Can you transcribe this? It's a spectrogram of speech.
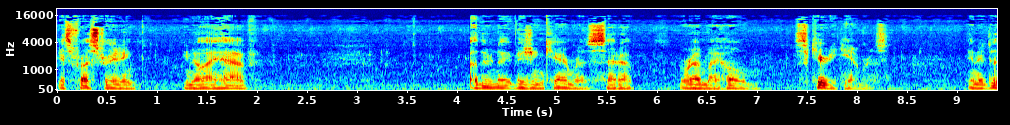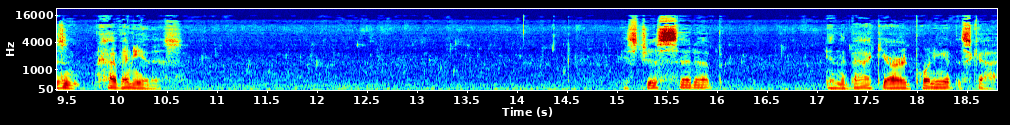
it's frustrating. You know, I have other night vision cameras set up around my home, security cameras. And it doesn't have any of this. It's just set up in the backyard pointing at the sky.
